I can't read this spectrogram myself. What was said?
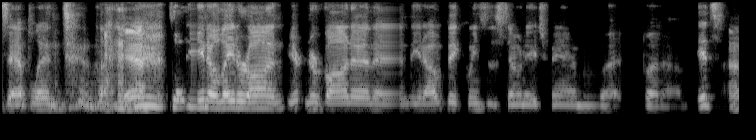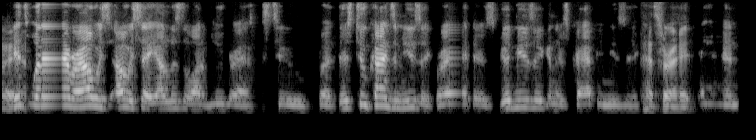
Zeppelin, to, Yeah. to, you know, later on Nirvana, and then you know, I'm a big Queens of the Stone Age fan, but but um, it's Oh, yeah. it's whatever. I always I always say I listen to a lot of bluegrass too, but there's two kinds of music, right? There's good music and there's crappy music, That's right. and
